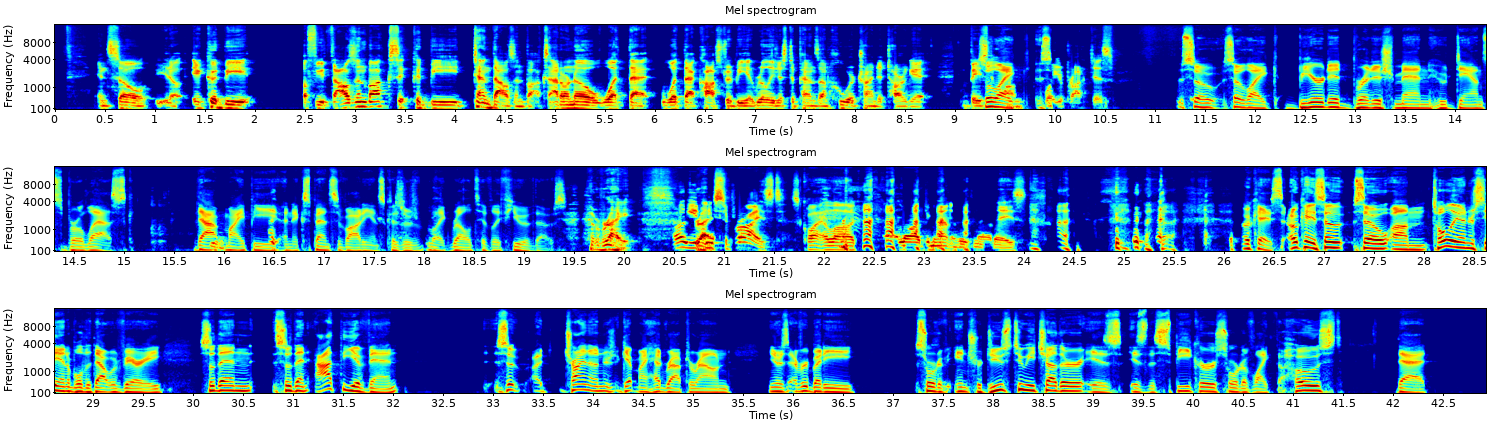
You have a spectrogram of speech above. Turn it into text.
And so, you know, it could be a few thousand bucks, it could be 10,000 bucks. I don't know what that what that cost would be. It really just depends on who we're trying to target based so like, on what your product is. So so like bearded British men who dance burlesque that might be an expensive audience because there's like relatively few of those. right. Oh, you'd Right. be surprised. It's quite a large, quite a large amount of it nowadays. okay, so, okay, so so um, totally understandable that that would vary. So then, so then at the event, so uh, trying to under, get my head wrapped around, you know, is everybody sort of introduced to each other? Is is the speaker sort of like the host that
